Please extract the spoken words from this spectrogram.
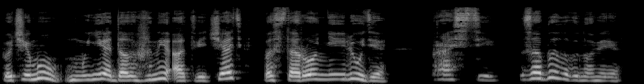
Почему мне должны отвечать посторонние люди? Прости, забыла в номере.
